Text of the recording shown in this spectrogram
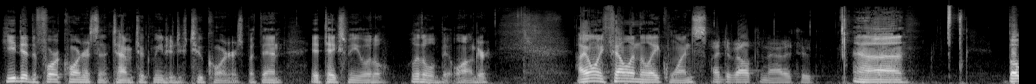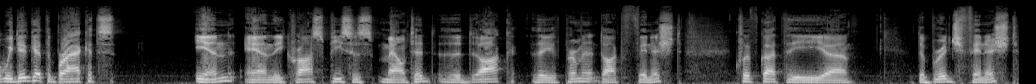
he did the four corners, and the time it took me to do two corners. But then it takes me a little little bit longer. I only fell in the lake once. I developed an attitude. Uh, but we did get the brackets in and the cross pieces mounted. The dock, the permanent dock finished. Cliff got the uh, the bridge finished,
